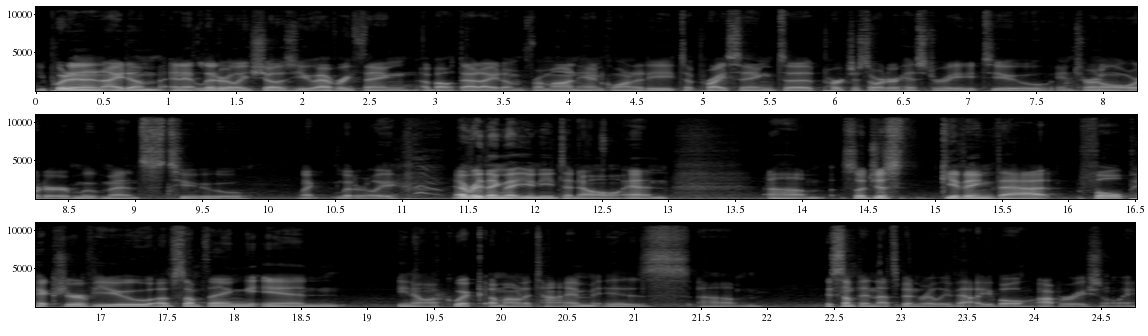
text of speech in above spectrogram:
you put in an item and it literally shows you everything about that item from on-hand quantity to pricing to purchase order history to internal order movements to like literally everything that you need to know. And um, so just giving that full picture view of something in you know a quick amount of time is um, is something that's been really valuable operationally.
